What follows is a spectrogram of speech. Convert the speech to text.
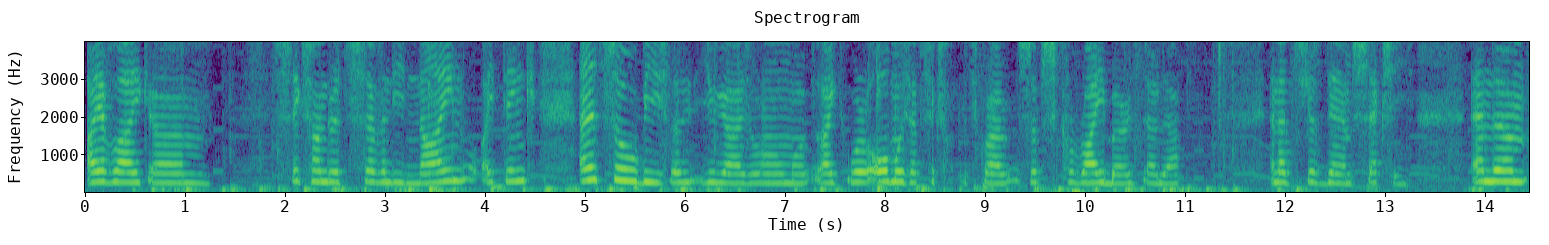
I have like, um, 679, I think. And it's so beast that you guys are almost, like, we're almost at 600 subscribers. And that's just damn sexy. And, um,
